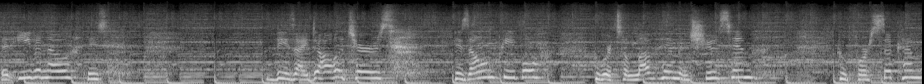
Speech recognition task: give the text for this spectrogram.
That even though these, these idolaters, his own people who were to love him and choose him, who forsook him,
